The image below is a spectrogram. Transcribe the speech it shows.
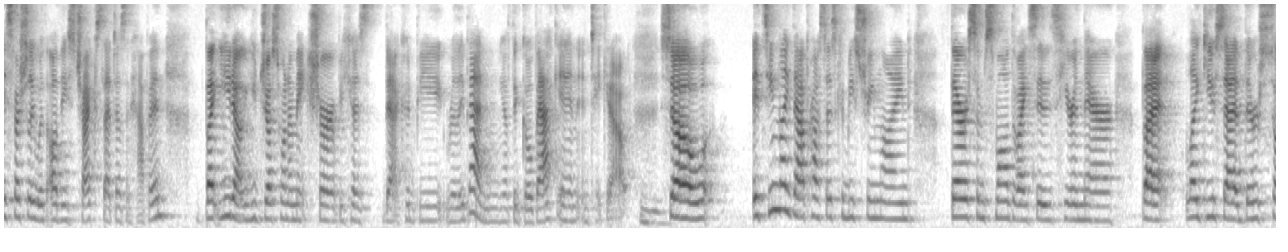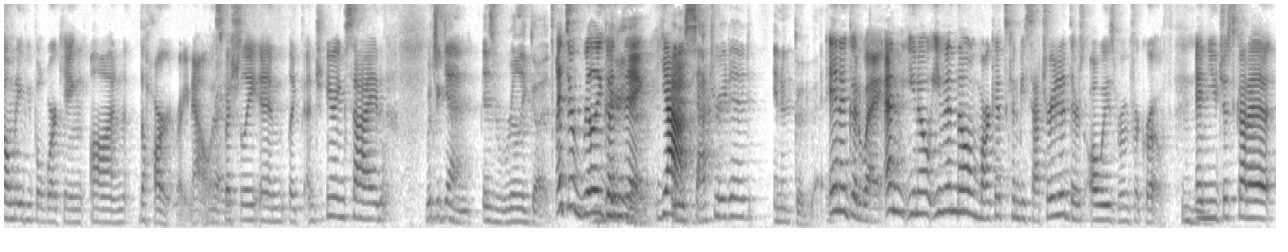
especially with all these checks, that doesn't happen. But you know, you just want to make sure because that could be really bad and you have to go back in and take it out. Mm-hmm. So it seemed like that process could be streamlined. There are some small devices here and there, but like you said, there's so many people working on the heart right now, right. especially in like the engineering side which again is really good. It's a really good Very thing. Good. Yeah. It is saturated in a good way. In a good way. And you know, even though markets can be saturated, there's always room for growth. Mm-hmm. And you just got to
